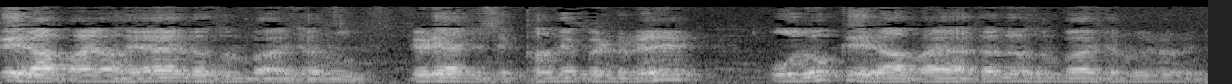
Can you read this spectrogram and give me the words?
ਘੇਰਾ ਪਾਇਆ ਹੋਇਆ ਹੈ ਦਸਮ ਪਾਤਸ਼ਾਹ ਨੂੰ। ਜਿਹੜੇ ਅੱਜ ਸਿੱਖਾਂ ਦੇ ਪਿੰਡ ਨੇ, ਉਦੋਂ ਘੇਰਾ ਪਾਇਆ ਤਾਂ ਦਸਮ ਪਾਤਸ਼ਾਹ ਨੂੰ ਇਹਨਾਂ ਨੇ।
